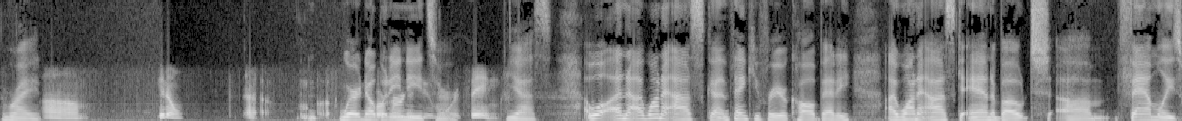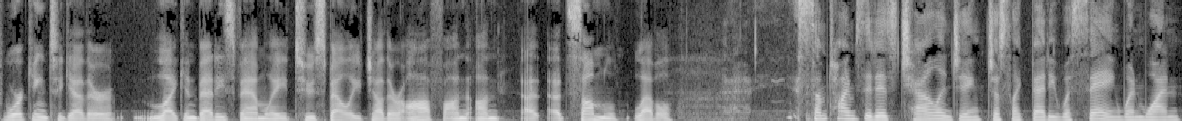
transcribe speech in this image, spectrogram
Right. um, you know, uh, Where nobody her needs her. Yes. Well, and I want to ask, and thank you for your call, Betty. I want to ask Anne about um, families working together, like in Betty's family, to spell each other off on, on at, at some level. sometimes it is challenging, just like Betty was saying, when one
